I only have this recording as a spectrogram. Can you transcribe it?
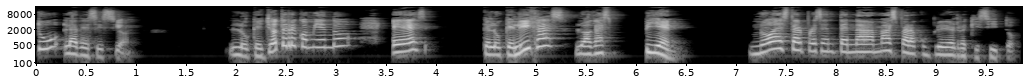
tú la decisión. Lo que yo te recomiendo es que lo que elijas lo hagas bien. No estar presente nada más para cumplir el requisito.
